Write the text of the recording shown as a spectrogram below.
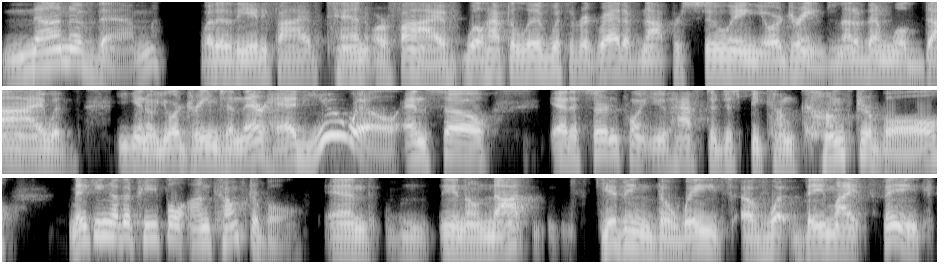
none of them whether the 85 10 or 5 will have to live with the regret of not pursuing your dreams. None of them will die with you know your dreams in their head. You will. And so at a certain point you have to just become comfortable making other people uncomfortable and you know not giving the weight of what they might think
